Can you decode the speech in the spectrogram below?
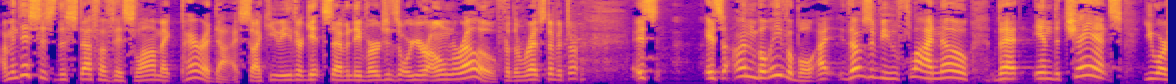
I mean, this is the stuff of Islamic paradise. Like you either get 70 virgins or your own row for the rest of eternity. It's, it's unbelievable. I, those of you who fly know that in the chance you are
